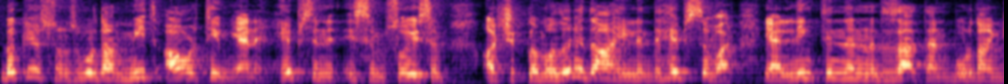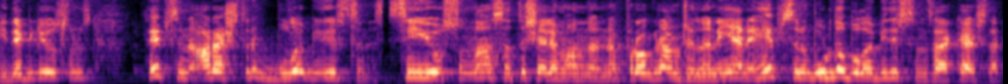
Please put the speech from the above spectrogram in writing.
bakıyorsunuz buradan Meet Our Team yani hepsinin isim soyisim açıklamaları dahilinde hepsi var. Yani LinkedIn'lerine de zaten buradan gidebiliyorsunuz. Hepsini araştırıp bulabilirsiniz. CEO'sundan satış elemanlarına, programcılarına yani hepsini burada bulabilirsiniz arkadaşlar.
